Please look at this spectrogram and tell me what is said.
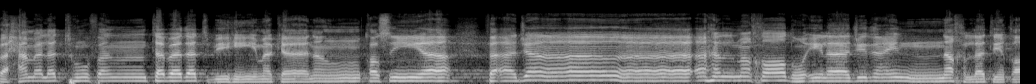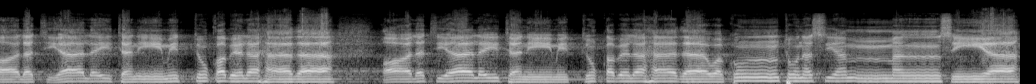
فحملته فانتبذت به مكانا قصيا فأجاءها المخاض إلى جذع النخلة قالت يا ليتني مت قبل هذا قالت يا ليتني مت قبل هذا وكنت نسيا منسيا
